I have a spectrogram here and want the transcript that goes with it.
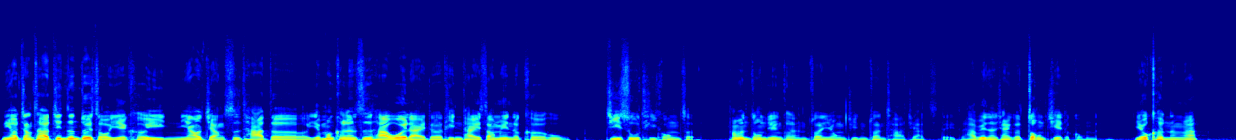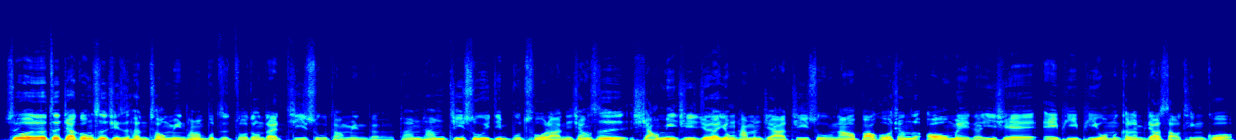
你要讲他的竞争对手也可以，你要讲是他的有没有可能是他未来的平台上面的客户、技术提供者，他们中间可能赚佣金、赚差价之类的，它变成像一个中介的功能，有可能啊。所以我觉得这家公司其实很聪明，他们不止着重在技术上面的，但他们技术一定不错啦。你像是小米，其实就在用他们家的技术，然后包括像是欧美的一些 APP，我们可能比较少听过。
